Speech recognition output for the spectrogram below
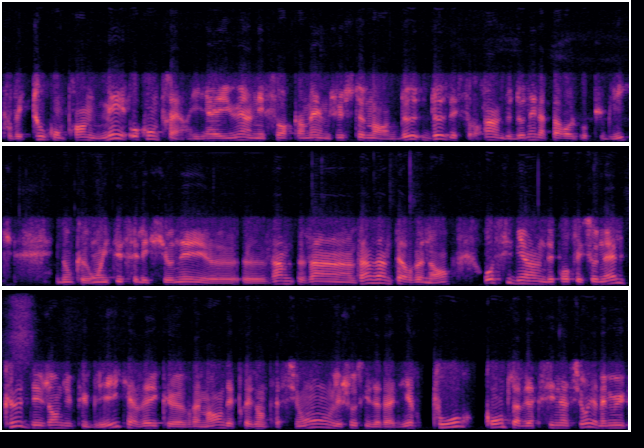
pouvaient tout comprendre, mais au contraire, il y a eu un effort quand même, justement, deux, efforts. Un, de donner la parole au public. Donc, euh, ont été sélectionnés 20, euh, 20, euh, intervenants, aussi bien des professionnels que des gens du public, avec vraiment des présentations, les choses qu'ils avaient à dire pour, contre la vaccination. Il y a même eu,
